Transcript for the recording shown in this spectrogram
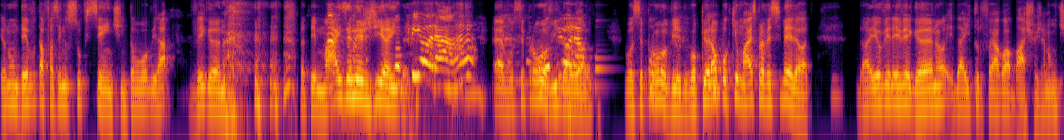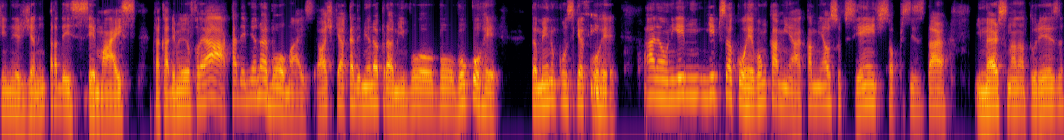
eu não devo estar tá fazendo o suficiente, então vou virar vegana para ter mais energia ainda. Vou piorar. É, vou ser promovido vou agora. Um vou ser promovido. Vou piorar um pouquinho mais para ver se melhora. Daí eu virei vegano e daí tudo foi água abaixo. Eu já não tinha energia nem para descer mais para academia. Eu falei, ah, academia não é bom mais. Eu acho que a academia não é para mim. Vou, vou, vou correr. Também não conseguia Sim. correr. Ah, não, ninguém, ninguém precisa correr, vamos caminhar. Caminhar é o suficiente, só precisa estar imerso na natureza.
